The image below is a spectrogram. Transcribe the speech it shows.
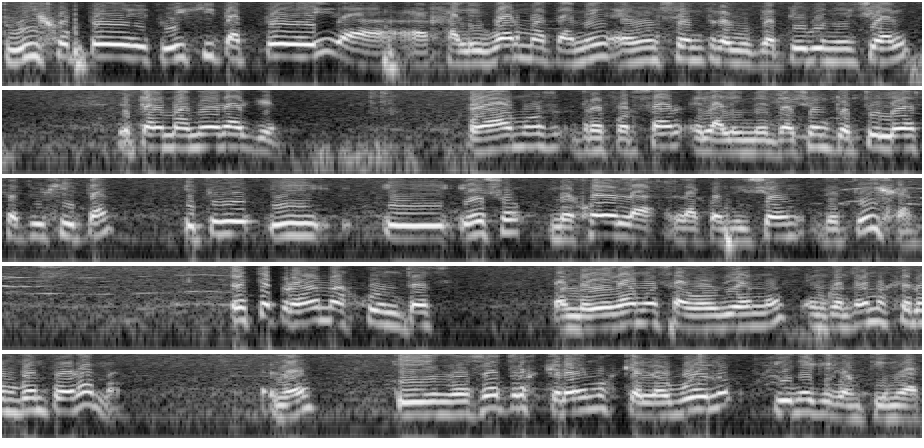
tu hijo puede, tu hijita puede ir a, a Jaliwarma también en un centro educativo inicial, de tal manera que podamos reforzar la alimentación que tú le das a tu hijita y eso mejora la, la condición de tu hija. Este programa juntos, cuando llegamos a gobiernos, encontramos que era un buen programa. ¿no? Y nosotros creemos que lo bueno tiene que continuar.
